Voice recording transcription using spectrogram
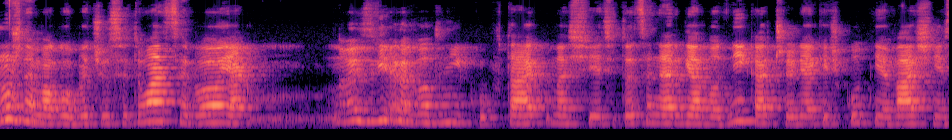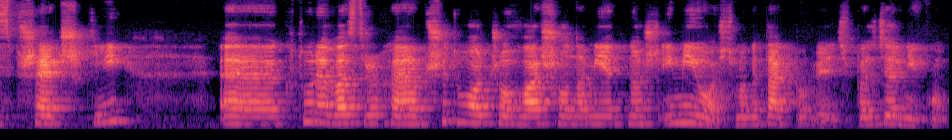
różne mogą być tu sytuacje, bo jak no jest wiele wodników, tak? Na świecie. To jest energia wodnika, czyli jakieś kłótnie, właśnie sprzeczki, e, które Was trochę przytłoczą Waszą namiętność i miłość, mogę tak powiedzieć, w październiku.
